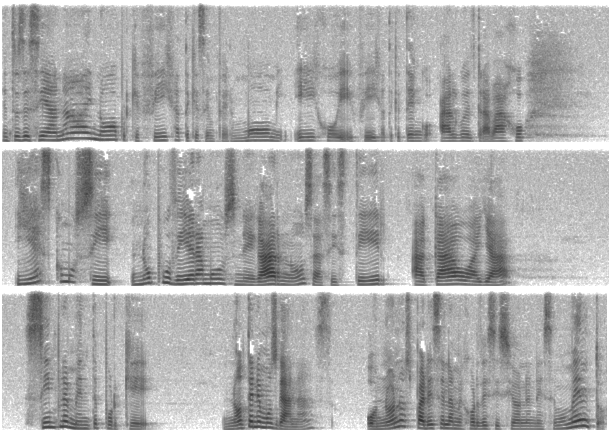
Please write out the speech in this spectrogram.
Entonces decían, ay no, porque fíjate que se enfermó mi hijo y fíjate que tengo algo del trabajo. Y es como si no pudiéramos negarnos a asistir acá o allá simplemente porque no tenemos ganas o no nos parece la mejor decisión en ese momento.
